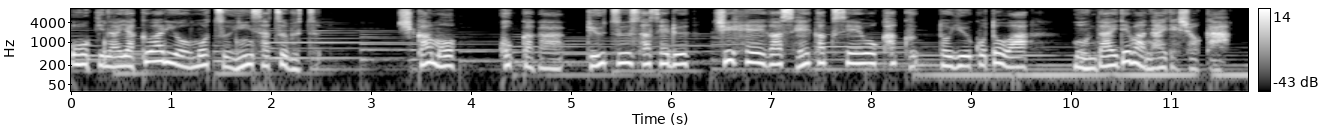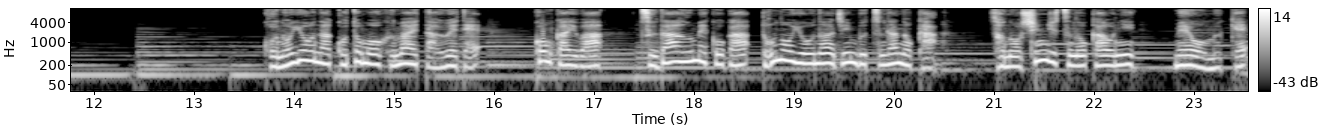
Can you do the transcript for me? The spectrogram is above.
大きな役割を持つ印刷物。しかも国家が流通させる紙幣が正確性を欠くということは問題ではないでしょうか。このようなことも踏まえた上で今回は津田梅子がどのような人物なのかその真実の顔に目を向け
